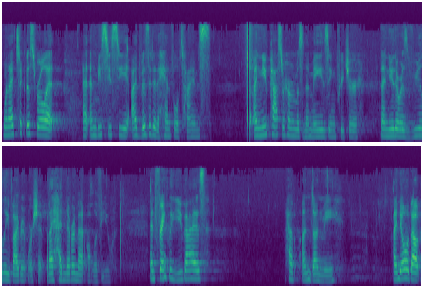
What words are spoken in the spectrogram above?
When I took this role at, at NBCC, I'd visited a handful of times. I knew Pastor Herman was an amazing preacher, and I knew there was really vibrant worship, but I had never met all of you. And frankly, you guys have undone me. I know about,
